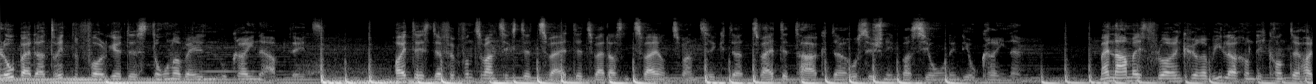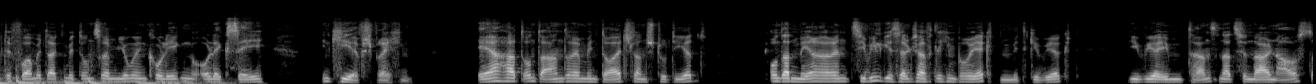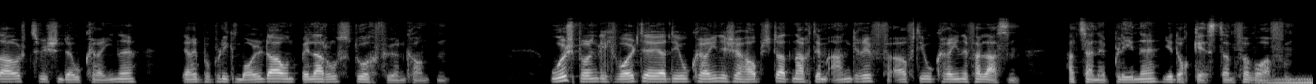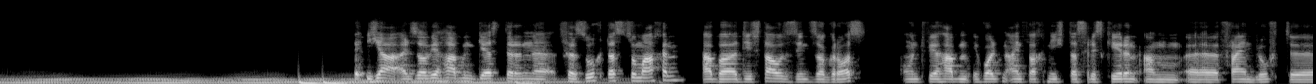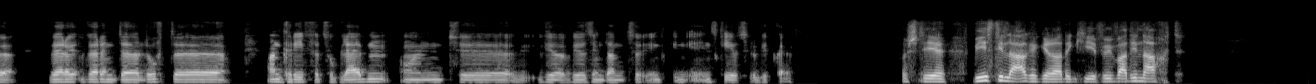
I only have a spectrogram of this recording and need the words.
Hallo bei der dritten Folge des Donauwellen Ukraine Updates. Heute ist der 25.02.2022, der zweite Tag der russischen Invasion in die Ukraine. Mein Name ist Florian Kürer-Wielach und ich konnte heute Vormittag mit unserem jungen Kollegen Alexei in Kiew sprechen. Er hat unter anderem in Deutschland studiert und an mehreren zivilgesellschaftlichen Projekten mitgewirkt, die wir im transnationalen Austausch zwischen der Ukraine, der Republik Moldau und Belarus durchführen konnten. Ursprünglich wollte er die ukrainische Hauptstadt nach dem Angriff auf die Ukraine verlassen, hat seine Pläne jedoch gestern verworfen. Ja, also wir haben gestern äh, versucht, das zu machen, aber die Staus sind so groß und wir haben, wir wollten einfach nicht das riskieren am äh, freien Luft äh, während der Luftangriffe zu bleiben und äh, wir, wir sind dann zu, in, in, ins Kiew zurückgekehrt. Verstehe. Wie ist die Lage gerade in Kiew? Wie war die Nacht?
